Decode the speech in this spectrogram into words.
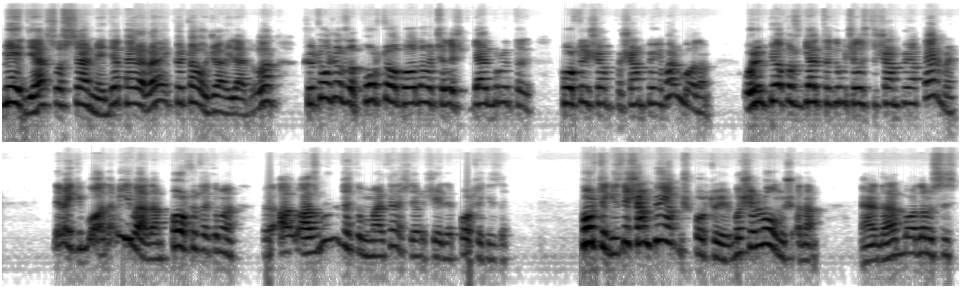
medya, sosyal medya Pereira kötü hoca ileride olan kötü hoca olsa Porto bu adama çalış gel burada Porto'yu şampiyon yapar mı bu adam? Olympiakos gel takımı çalıştı şampiyon yapar mı? Demek ki bu adam iyi bir adam. Porto takımı az bir takım mı arkadaşlar şeyde Portekiz'de. Portekiz'de şampiyon yapmış Porto'yu. Başarılı olmuş adam. Yani daha bu adamı siz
